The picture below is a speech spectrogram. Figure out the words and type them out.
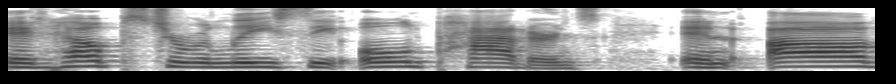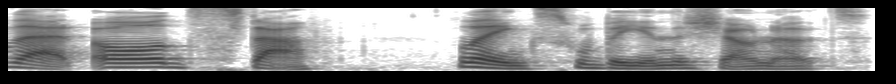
it helps to release the old patterns and all that old stuff. Links will be in the show notes.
